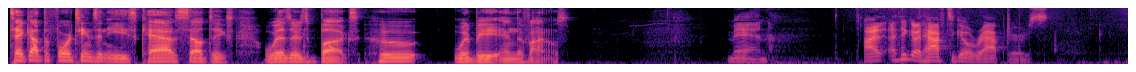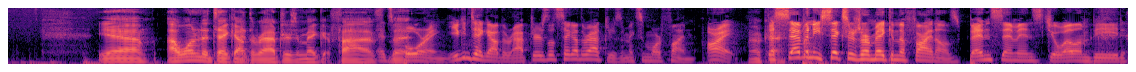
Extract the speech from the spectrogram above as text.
take out the four teams in the East: Cavs, Celtics, Wizards, Bucks. Who would be in the finals? Man, I, I think I'd have to go Raptors. Yeah, I wanted to take out the Raptors and make it five, It's but boring. You can take out the Raptors. Let's take out the Raptors. It makes it more fun. All right. Okay. The 76ers are making the finals. Ben Simmons, Joel Embiid.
